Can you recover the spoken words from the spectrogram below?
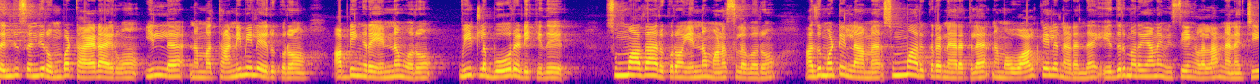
செஞ்சு செஞ்சு ரொம்ப டயர்டாயிருவோம் இல்லை நம்ம தனிமையில் இருக்கிறோம் அப்படிங்கிற எண்ணம் வரும். வீட்டில் போர் அடிக்குது. சும்மா தான் இருக்கிறோம் எண்ணம் மனசில் வரும். அது மட்டும் இல்லாமல் சும்மா இருக்கிற நேரத்தில் நம்ம வாழ்க்கையில் நடந்த எதிர்மறையான விஷயங்களெல்லாம் நினச்சி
